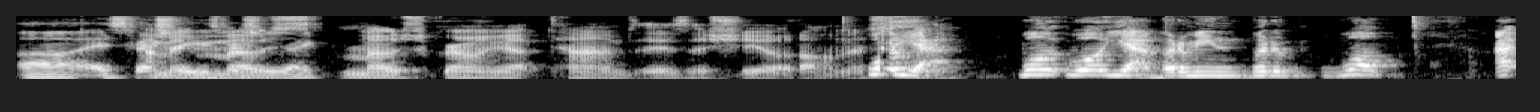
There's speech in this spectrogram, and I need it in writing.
Uh, especially, I mean, especially most like most growing up times is a shield on this. well, yeah, well, well, yeah, but I mean, but well, I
